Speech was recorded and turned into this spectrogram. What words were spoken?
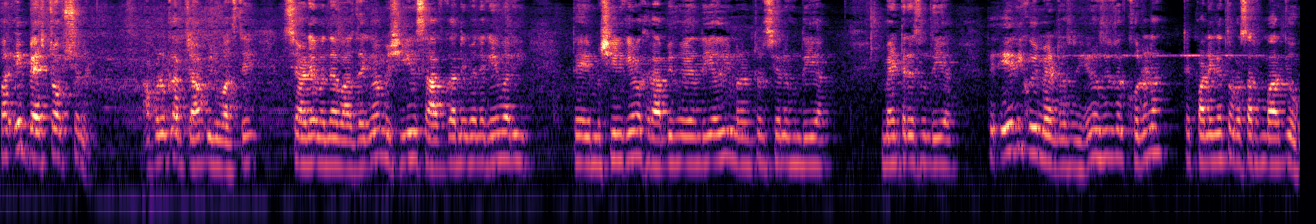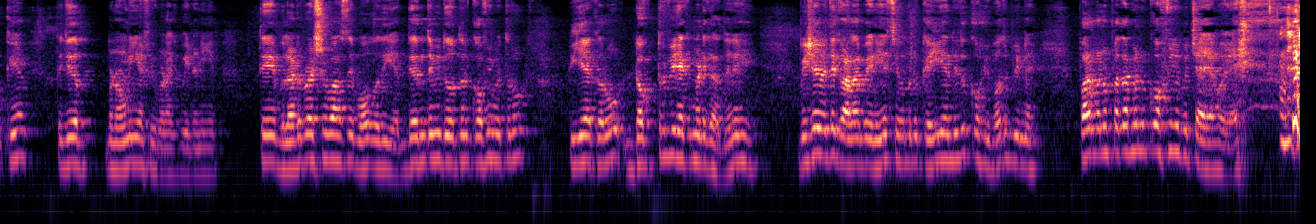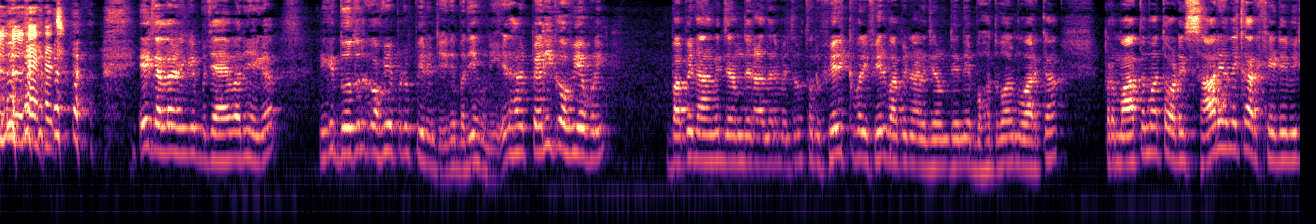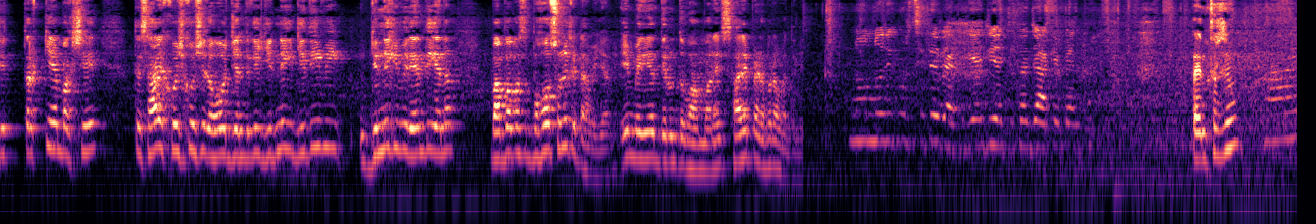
ਪਰ ਇਹ ਬੈਸਟ ਆਪਸ਼ਨ ਹੈ। ਆਪਾਂ ਨੂੰ ਘਰ ਚਾਹ ਪੀਣ ਵਾਸਤੇ, ਸਿਆਣੇ ਬੰਦਿਆਂ ਵਾਸਤੇ ਕਿ ਮਸ਼ੀਨ ਸਾਫ਼ ਕਰਨੀ ਪੈਂਦੀ ਕਈ ਵਾਰੀ, ਤੇ ਮਸ਼ੀਨ ਕਈ ਵਾਰ ਖਰਾਬੀ ਹੋ ਜਾਂਦੀ ਹੈ, ਉਹਦੀ ਮੈਂਟੇਨੈਂਸ ਹੁੰਦੀ ਆ ਮੇਨਟੇਨੈਂਸ ਹੁੰਦੀ ਆ। ਤੇ ਇਹਦੀ ਕੋਈ ਮੇਨਟੇਨੈਂਸ ਨਹੀਂ ਇਹਨੂੰ ਸਿਰਫ ਖੋਲਣਾ ਤੇ ਪਾਣੀ ਦਾ ਥੋੜਾ ਸਰਫ ਮਾਰ ਕੇ ਓਕੇ ਆ, ਤੇ ਜੇ ਬਣਾਉਣੀ ਆ, ਫਿਰ ਬਣਾ ਕੇ ਪੀ ਲੈਣੀ ਆ। ਤੇ ਬਲੱਡ ਪ੍ਰੈਸ਼ਰ ਵਾਸਤੇ ਬਹੁਤ ਵਧੀਆ ਦਿਨ ਦੇ ਵੀ ਦੋ ਤਿੰਨ ਕਾਫੀ ਮਿੱਤਰੋ ਪੀਆ ਕਰੋ। ਡਾਕਟਰ ਵੀ ਰეკਮੈਂਡ ਕਰਦੇ ਨੇ ਇਹ। ਬੇਸ਼ੱਕ ਇਹ ਤੇ ਗਾਣਾ ਪੈਣੀ ਹੈ ਸਿਰ ਮੈਨੂੰ ਕਹੀ ਜਾਂਦੀ ਤੂੰ ਕਾਫੀ ਬਹੁਤ ਪੀਣਾ। ਪਰ ਮੈਨੂੰ ਪਤਾ ਮੈਨੂੰ ਕਾਫੀ ਨੇ ਬਚਾਇਆ ਹੋਇਆ ਹੈ। ਇਹ ਗੱਲਾਂ ਨਹੀਂ ਕਿ ਬਚਾਇਆ ਵਾ ਨਹੀਂ ਹੈਗਾ। ਨਹੀਂ ਕਿ ਦੋ ਤਿੰਨ ਕਾਫੀ ਆਪਾਂ ਨੂੰ ਪੀਣੀ ਚਾਹੀਦੀ ਵਧੀਆ ਹੋਣੀ। ਇਹ ਤਾਂ ਪਹਿਲੀ ਕਾਫੀ ਆਪਣੀ। ਬਾਬੇ ਨਾਨਕ ਦੇ ਜਨਮ ਦਿਨ ਵਾਲੇ ਦਿਨ ਮਿੱਤਰੋ ਤੁਹਾਨੂੰ ਫਿਰ ਇੱਕ ਵਾਰੀ ਫਿਰ ਬਾਬੇ ਨਾਨਕ ਜਨਮ ਦਿਨ ਦੀਆਂ ਬਹੁਤ ਬਹੁਤ ਮੁਬਾਰਕਾਂ। ਪ੍ਰਮਾਤਮਾ ਤੁਹਾਡੇ ਸਾਰਿਆਂ ਦੇ ਘਰ ਖੇੜੇ ਵਿੱਚ ਤਰੱਕੀਆਂ ਬਖਸ਼ੇ ਤੇ ਸਾਰੇ ਖੁਸ਼-ਖੁਸ਼ ਰਹੋ। ਜ਼ਿੰਦਗੀ ਜਿੰਨੀ ਜਿਹਦੀ ਵੀ ਜਿੰਨੀ ਕੀ ਵੀ ਰਹਿੰਦੀ ਹੈ ਨਾ ਬਾਬਾ ਬਸ ਬਹੁਤ ਸੋਹਣੀ ਕਟਾਵੇ ਯਾਰ ਇਹ ਮੇਰੀਆਂ ਦਿਲੋਂ ਦੁਆਵਾਂ ਨੇ ਸਾਰੇ ਭੈਣ ਭਰਾਵਾਂ ਦੇ ਲਈ। ਨੋਨੋ ਦੀ ਕੁਰਸੀ ਤੇ ਬੈਠ ਗਿਆ ਜੀ ਅੱਜ ਤਾਂ ਜਾ ਕੇ ਪੈਂਦਾ ਪੈਂਥਰ ਸਿੰਘ ਹਾਂ।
